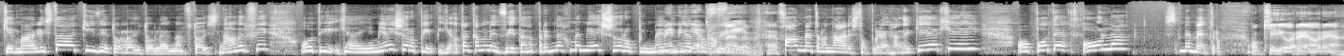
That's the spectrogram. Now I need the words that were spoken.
και μάλιστα και οι διαιτολόγοι το λένε αυτό οι συνάδελφοι ότι για, για μια ισορροπη... για, όταν κάνουμε δίαιτα θα πρέπει να έχουμε μια ισορροπημένη Μένη διατροφή. διατροφή. Ναι, βέβαια. Αυτό. Παν μέτρον άριστο που λέγανε και οι αρχαίοι οπότε όλα με μέτρο. Οκ, ωραία, ωραία.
